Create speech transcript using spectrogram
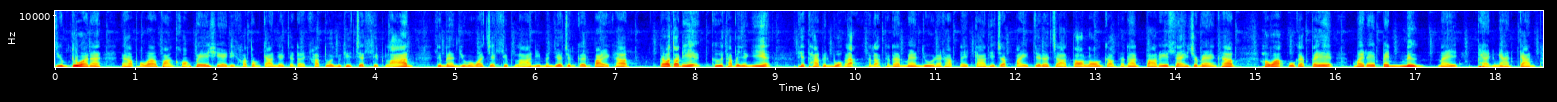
ยืมตัวนะนะครับเพราะว่าฝั่งของเปเชดีเขาต้องการอยากจะได้ค่าตัวอยู่ที่ 70 ล้านซึ่งแมนยูมองว่า 70 ล้านนี่มันเยอะจนเกินไปครับ แต่ว่าตอนนี้คือถ้าเป็นอย่างนี้ ทิศทางเป็นบวกละสำหรับทางด้านแมนยูนะครับในการที่จะไปเจรจาต่อรองกับทางด้านปารีสแซงต์แชร์แมงครับเพราะว่าอูกาเต้ไม่ได้เป็นหนึ่งในแผนงานการท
